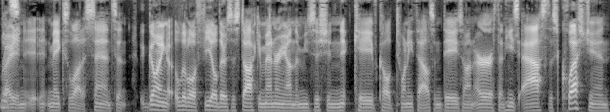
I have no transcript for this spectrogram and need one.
Right, Yes. and it, it makes a lot of sense. And going a little afield, there's this documentary on the musician Nick Cave called "Twenty Thousand Days on Earth," and he's asked this question.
